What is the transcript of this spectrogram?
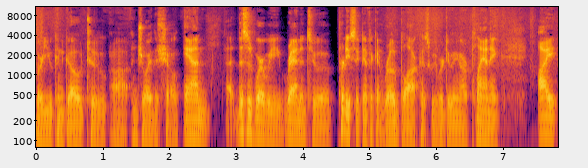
where you can go to uh, enjoy the show. And uh, this is where we ran into a pretty significant roadblock as we were doing our planning. I,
